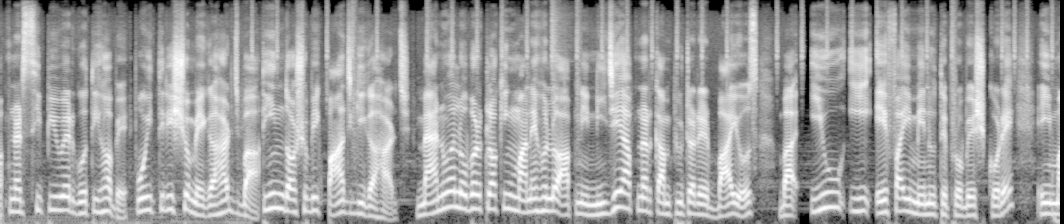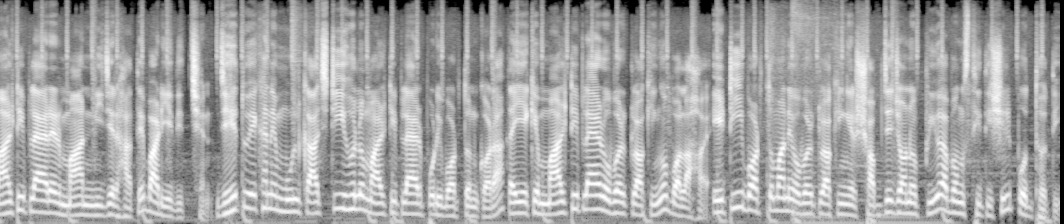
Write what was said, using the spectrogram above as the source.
আপনার সিপিইউ এর গতি হবে পঁয়ত্রিশশো মেগাহার্জ বা তিন দশমিক পাঁচ গিগাহার্জ। ম্যানুয়াল ওভারক্লকিং মানে হলো আপনি নিজে আপনার কম্পিউটারের বায়োস বা ইউইএফআই মেনুতে প্রবেশ করে এই মাল্টিপ্লায়ারের মান নিজের হাতে বাড়িয়ে দিচ্ছেন। যেহেতু এখানে মূল কাজটিই হলো মাল্টিপ্লায়ার পরিবর্তন করা, তাই একে মাল্টিপ্লায়ার ওভারক্লকিংও বলা হয়। এটিই বর্তমানে ওভারক্লকিং এর সবচেয়ে জনপ্রিয় এবং স্থিতিশীল পদ্ধতি।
